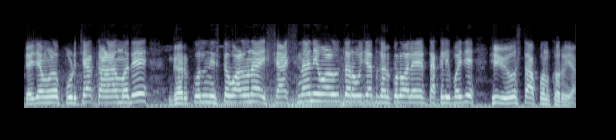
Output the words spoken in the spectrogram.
त्याच्यामुळं पुढच्या काळामध्ये घरकुल नुसतं वाळू नाही शासनाने वाळू दरवाजात घरकुलवाल्या टाकली पाहिजे. ही व्यवस्था आपण करूया.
